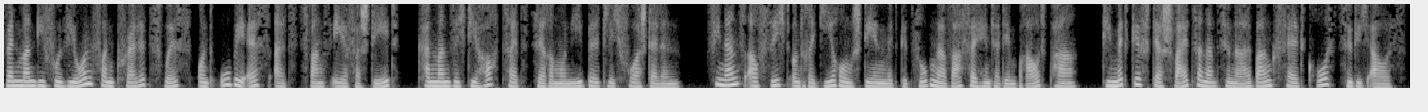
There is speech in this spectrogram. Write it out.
Wenn man die Fusion von Credit Suisse und UBS als Zwangsehe versteht, kann man sich die Hochzeitszeremonie bildlich vorstellen. Finanzaufsicht und Regierung stehen mit gezogener Waffe hinter dem Brautpaar, die Mitgift der Schweizer Nationalbank fällt großzügig aus.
